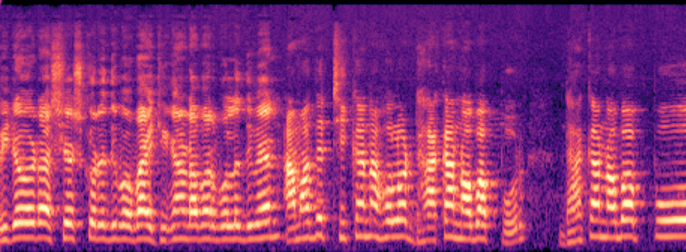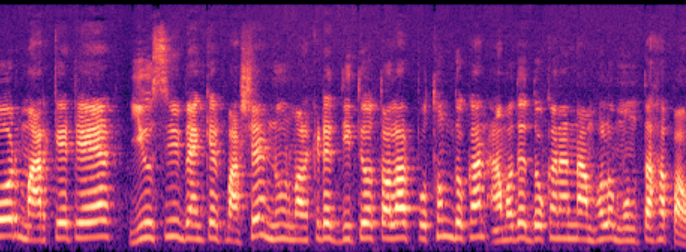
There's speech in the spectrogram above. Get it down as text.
ভিডিওটা শেষ করে দিব। ভাই ঠিকানাটা আবার বলে দিবেন। আমাদের ঠিকানা হলো ঢাকা নবাবপুর। ঢাকা নবাবপুর মার্কেটের ইউসিবি ব্যাংকের পাশে নূর মার্কেটের দ্বিতীয় তলার প্রথম দোকান। আমাদের দোকানের নাম হলো মুনতাহা পাওয়ার।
